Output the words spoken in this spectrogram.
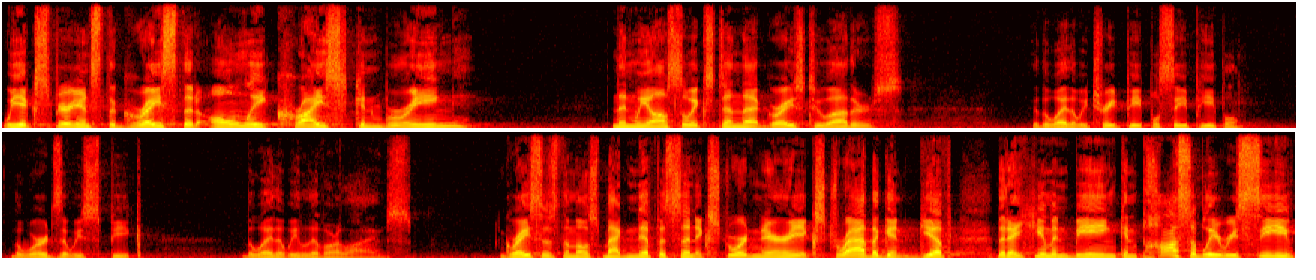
we experience the grace that only Christ can bring. And then we also extend that grace to others through the way that we treat people, see people, the words that we speak, the way that we live our lives. Grace is the most magnificent, extraordinary, extravagant gift that a human being can possibly receive.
